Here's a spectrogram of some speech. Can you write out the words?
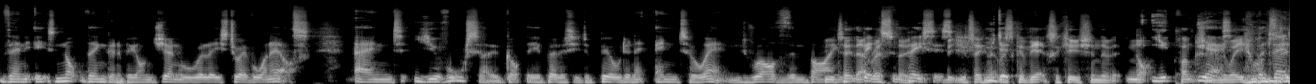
then it's not then going to be on general release to everyone else. And you've also got the ability to build an end to end rather than you buying take that bits risk, and though, pieces. but you're taking You that do- risk of the execution of it not You- functioning yes, the way you but wanted then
